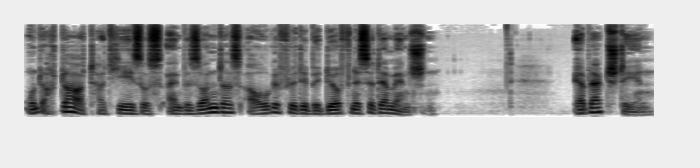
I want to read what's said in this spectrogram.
und auch dort hat Jesus ein besonderes Auge für die Bedürfnisse der Menschen. Er bleibt stehen,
